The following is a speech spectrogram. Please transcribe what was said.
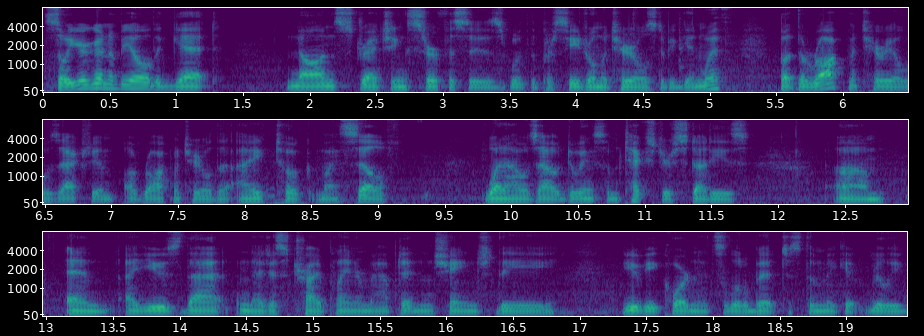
So you're going to be able to get non-stretching surfaces with the procedural materials to begin with, but the rock material was actually a, a rock material that I took myself when I was out doing some texture studies. Um, and I used that and I just triplanar mapped it and changed the UV coordinates a little bit just to make it really.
